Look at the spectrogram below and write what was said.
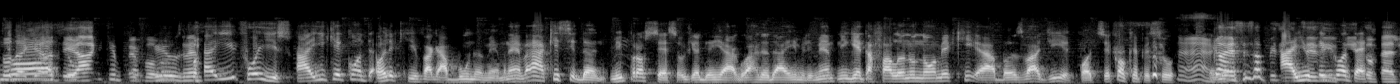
Toda a guerra de. Deus, né? Aí foi isso. Aí que acontece. Olha que vagabunda mesmo, né? Ah, que se dane. Me processa. Eu já ganhei a guarda da Emily mesmo. Ninguém tá falando o nome aqui. É a Buzz Vadia. Pode ser qualquer pessoa. É, Cara, esses apelidos Aí que o que que inventam, velho,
